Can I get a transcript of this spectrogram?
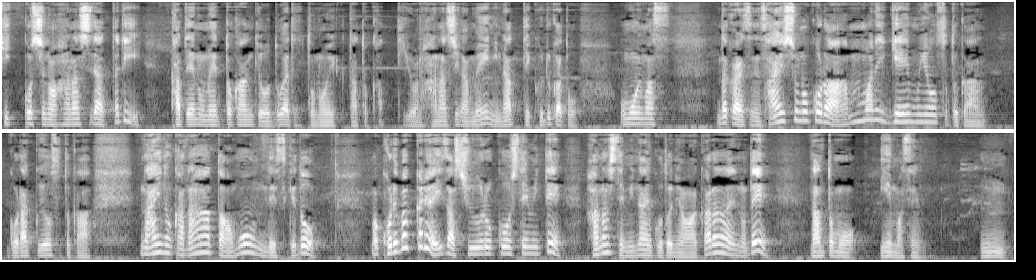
引っ越しの話だったり、家庭のネット環境をどうやって整えたとかっていうような話がメインになってくるかと思います。だからですね、最初の頃はあんまりゲーム要素とか娯楽要素とかないのかなとは思うんですけど、まあ、こればっかりはいざ収録をしてみて話してみないことにはわからないので、なんとも言えません。うん。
